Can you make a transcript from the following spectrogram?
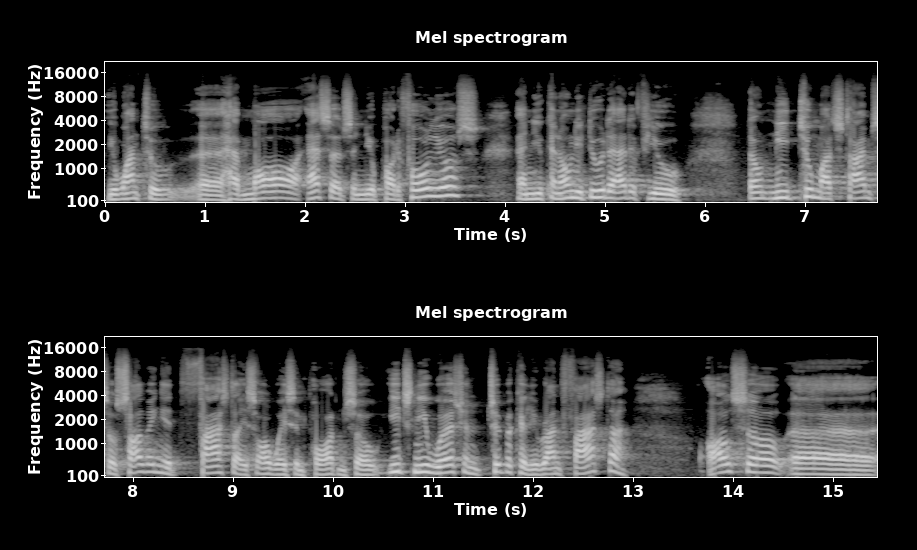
you want to uh, have more assets in your portfolios, and you can only do that if you don't need too much time. So solving it faster is always important. So each new version typically runs faster. Also, uh,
